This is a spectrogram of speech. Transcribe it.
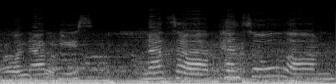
Oh, on that? piece. And that's a pencil um,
